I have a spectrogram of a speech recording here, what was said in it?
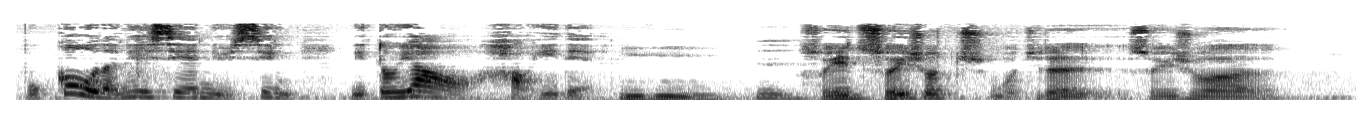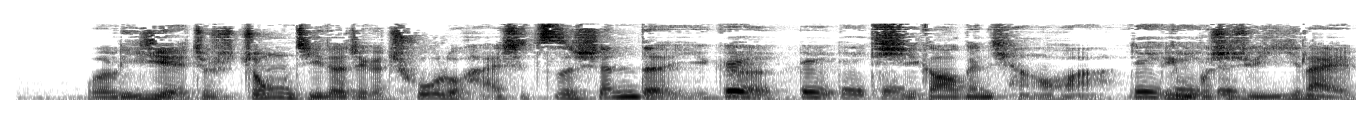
不够的那些女性，你都要好一点。嗯嗯，嗯，所以所以说，我觉得，所以说。我理解，就是终极的这个出路还是自身的一个对对提高跟强化，对对并不是去依赖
